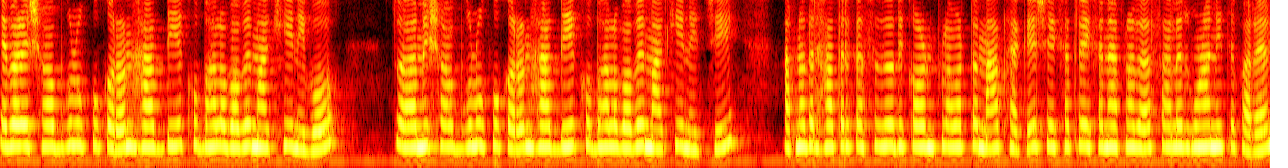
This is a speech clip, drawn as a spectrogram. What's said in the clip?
এবারে সবগুলো উপকরণ হাত দিয়ে খুব ভালোভাবে মাখিয়ে নিব। তো আমি সবগুলো উপকরণ হাত দিয়ে খুব ভালোভাবে মাখিয়ে নিচ্ছি। আপনাদের হাতের কাছে যদি কর্নফ্লাওয়ারটা না থাকে, সেক্ষেত্রে এখানে আপনারা চালের গুঁড়া নিতে পারেন।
